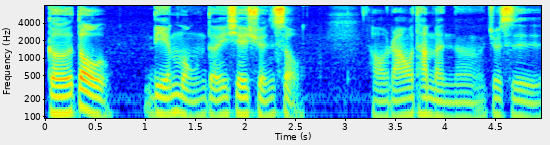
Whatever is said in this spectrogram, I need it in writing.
格斗联盟的一些选手，好，然后他们呢就是。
